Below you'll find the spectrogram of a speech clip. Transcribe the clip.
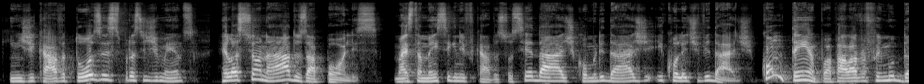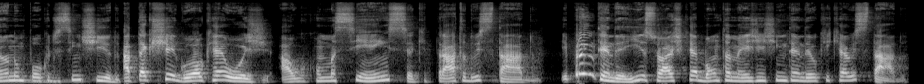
que indicava todos esses procedimentos relacionados à polis, mas também significava sociedade, comunidade e coletividade. Com o tempo, a palavra foi mudando um pouco de sentido, até que chegou ao que é hoje, algo como uma ciência que trata do Estado. E para entender isso, eu acho que é bom também a gente entender o que é o Estado.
